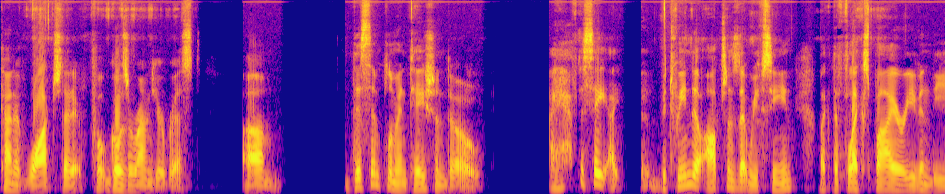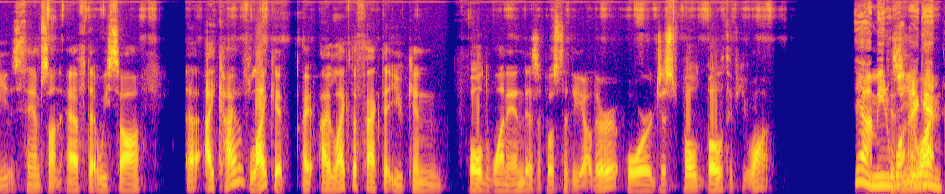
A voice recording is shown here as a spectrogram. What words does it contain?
kind of watch that it fo- goes around your wrist. Um, this implementation, though, I have to say, I, between the options that we've seen, like the FlexPai or even the Samsung F that we saw, uh, I kind of like it. I, I like the fact that you can fold one end as opposed to the other, or just fold both if you want. Yeah, I mean, well, again, want-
